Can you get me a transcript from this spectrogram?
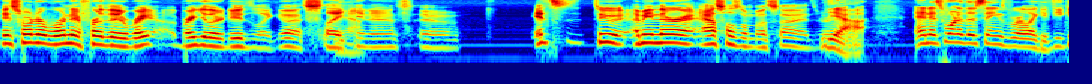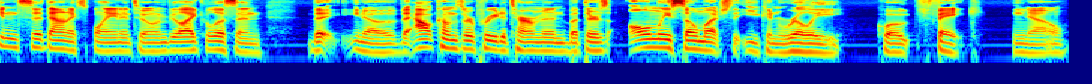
they sort of run it for the re- regular dudes like us, like Yeah. you know. So it's too. I mean, there are assholes on both sides. Right? Yeah, and it's one of those things where like if you can sit down and explain it to them, and be like, listen, the you know the outcomes are predetermined, but there's only so much that you can really quote fake. You know,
